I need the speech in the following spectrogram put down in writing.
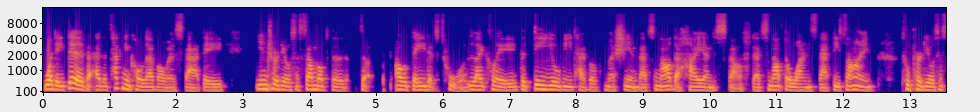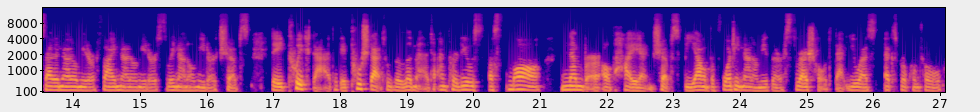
what they did at the technical level is that they introduced some of the, the outdated tool, likely the DUV type of machine. That's not the high end stuff. That's not the ones that design to produce seven nanometer, five nanometer, three nanometer chips. They tweak that, they push that to the limit and produce a small number of high-end chips beyond the 40 nanometer threshold that US export control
